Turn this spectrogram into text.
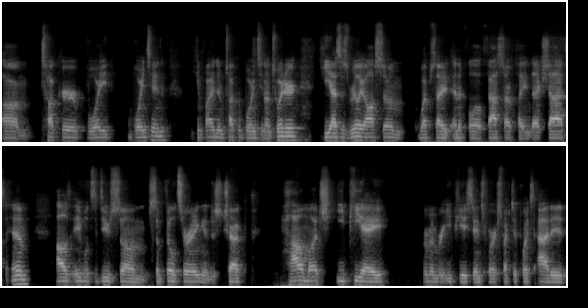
um, Tucker Boyd Boynton. You can find him Tucker Boynton on Twitter. He has this really awesome website, NFL Fast Start Play Index. Shout out to him. I was able to do some some filtering and just check how much EPA. Remember, EPA stands for expected points added.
